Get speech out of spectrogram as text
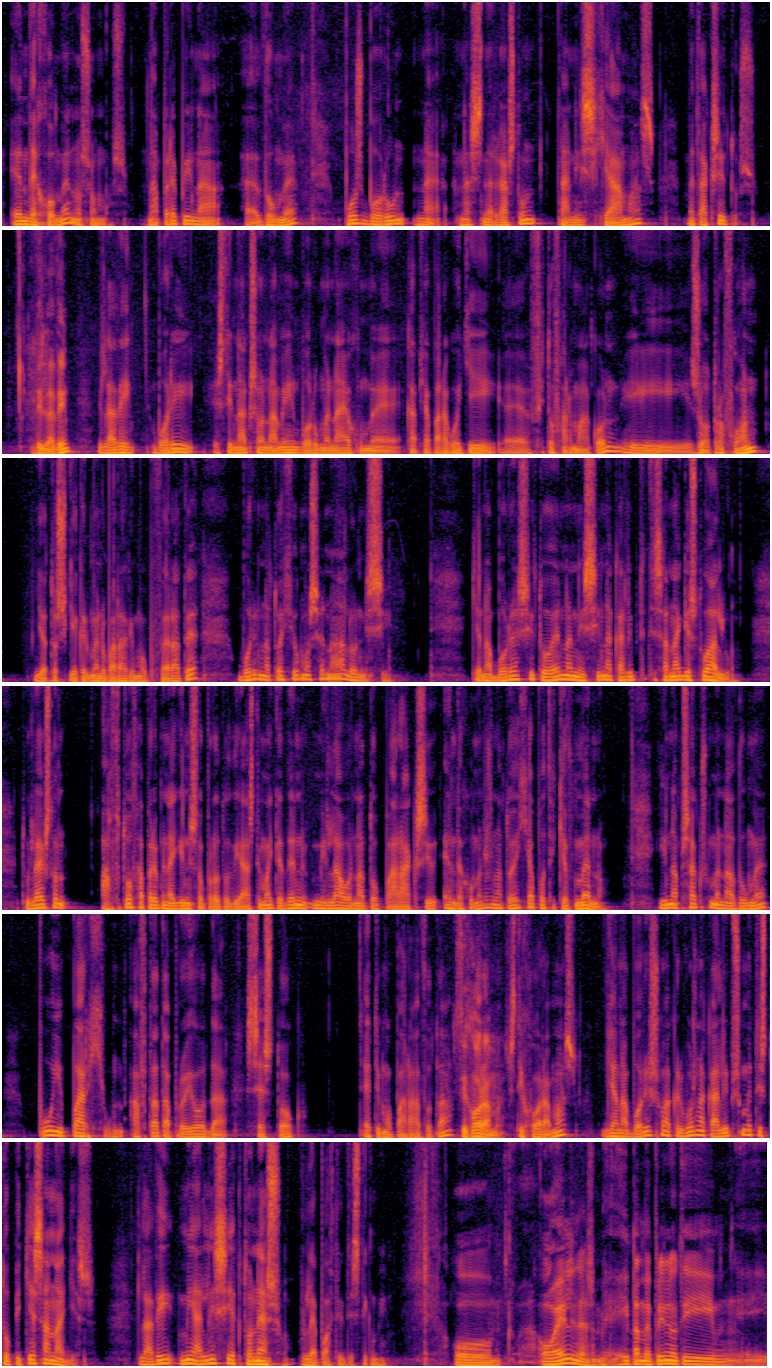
Ενδεχομένως όμως να πρέπει να δούμε πώς μπορούν να, να συνεργαστούν τα νησιά μας μεταξύ τους. Δηλαδή; Δηλαδή, μπορεί στην άξο να μην μπορούμε να έχουμε κάποια παραγωγή ε, φυτοφαρμάκων ή ζωοτροφών, για το συγκεκριμένο παράδειγμα που φέρατε, μπορεί να το έχει όμως ένα άλλο νησί και να μπορέσει το ένα νησί να καλύπτει τις ανάγκες του άλλου. Τουλάχιστον αυτό θα πρέπει να γίνει στο πρώτο διάστημα και δεν μιλάω να το παράξει, ενδεχομένως να το έχει αποθηκευμένο ή να ψάξουμε να δούμε πού υπάρχουν αυτά τα προϊόντα σε στόκ, έτοιμο παράδοτα. Στη χώρα μας. Στη χώρα μας, για να μπορέσουμε ακριβώς να καλύψουμε τις τοπικές ανάγκες. Δηλαδή, μία λύση εκ των έσω βλέπω αυτή τη στιγμή. Ο, ο Έλληνας, είπαμε πριν ότι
